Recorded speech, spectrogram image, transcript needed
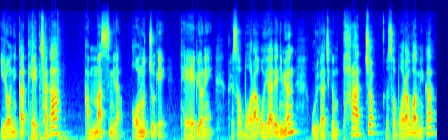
이러니까 대차가 안 맞습니다. 어느 쪽에? 대변에. 그래서 뭐라고 해야 되냐면 우리가 지금 팔았죠? 그래서 뭐라고 합니까?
